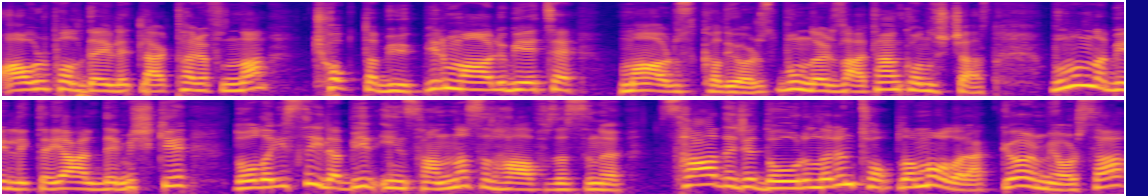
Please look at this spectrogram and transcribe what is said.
Avrupalı devletler tarafından çok da büyük bir mağlubiyete maruz kalıyoruz. Bunları zaten konuşacağız. Bununla birlikte yani demiş ki dolayısıyla bir insan nasıl hafızasını sadece doğruların toplamı olarak görmüyorsa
